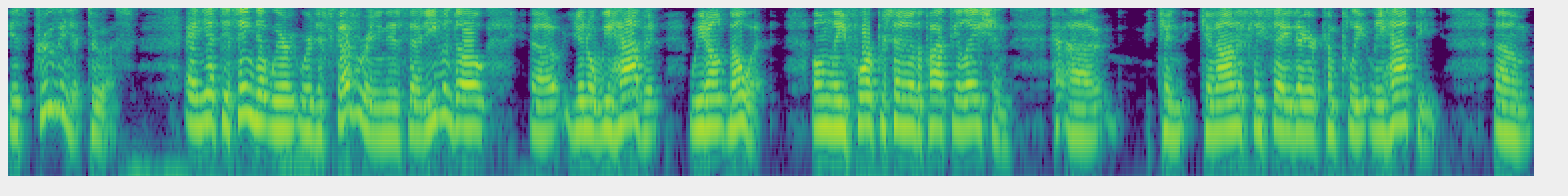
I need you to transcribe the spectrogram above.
is proving it to us. And yet the thing that we're, we're discovering is that even though, uh, you know, we have it, we don't know it. Only 4% of the population, uh, can, can honestly say they are completely happy. Um,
